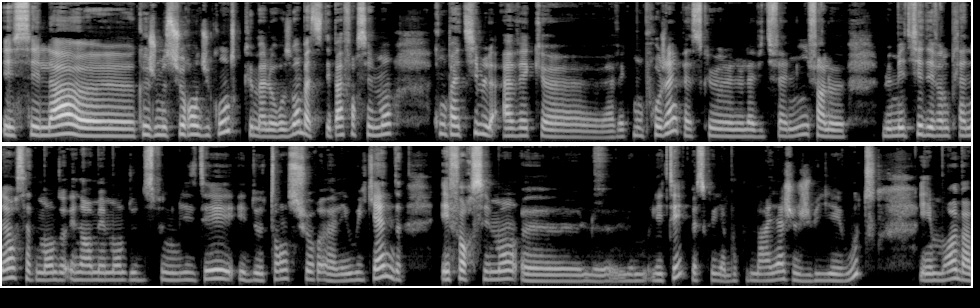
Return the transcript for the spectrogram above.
Et c'est là que je me suis rendu compte que malheureusement, bah, c'était pas forcément compatible avec, avec mon projet parce que la vie de famille, enfin le, le métier d'event planner, ça demande énormément de disponibilité et de temps sur les week-ends et forcément l'été parce qu'il y a beaucoup de mariages juillet et août. Et moi, bah,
